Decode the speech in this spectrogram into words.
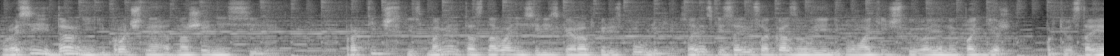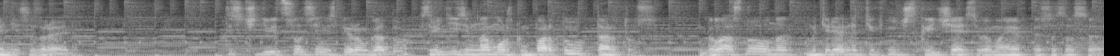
У России давние и прочные отношения с Сирией. Практически с момента основания Сирийской Арабской Республики Советский Союз оказывал ей дипломатическую и военную поддержку в противостоянии с Израилем. В 1971 году в Средиземноморском порту Тартус была основана материально-техническая часть ВМФ СССР.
